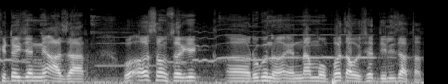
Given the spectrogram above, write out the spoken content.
कीटकजन्य आजार व असंसर्गिक रुग्ण यांना मोफत औषध दिली जातात.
